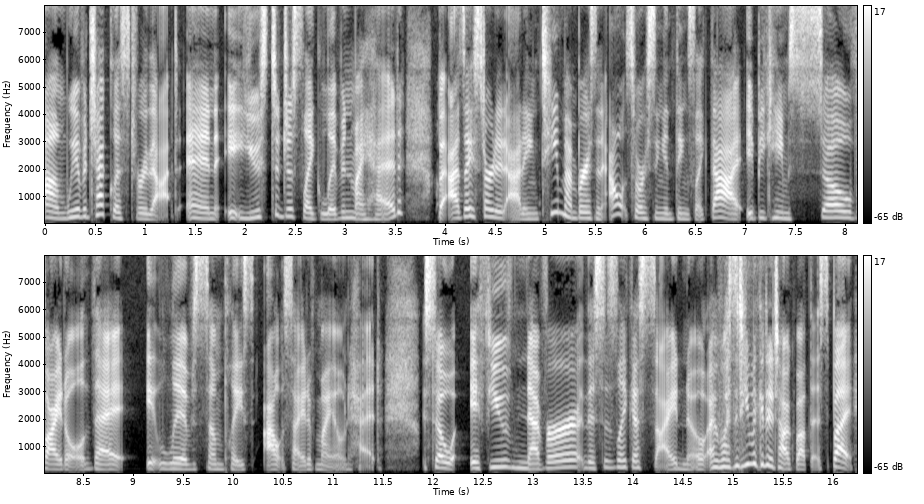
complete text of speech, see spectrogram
Um, we have a checklist for that. And it used to just like live in my head, but as I started adding team members and outsourcing and things like that, it became so vital that it lives someplace outside of my own head. So if you've never, this is like a side note, I wasn't even going to talk about this, but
